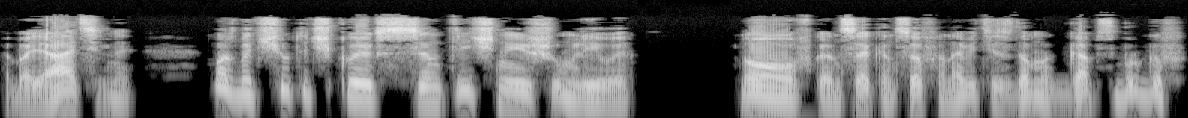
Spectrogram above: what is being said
обаятельная, может быть, чуточку эксцентричная и шумливая. Но, в конце концов, она ведь из дома Габсбургов.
